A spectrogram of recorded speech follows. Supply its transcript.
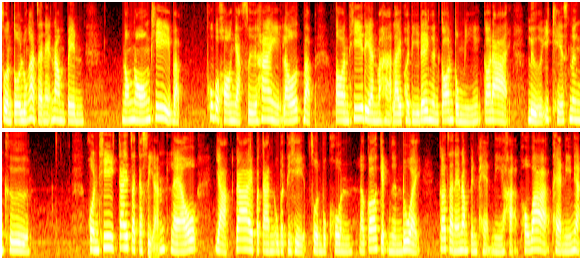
ส่วนตัวลุงอาจจะแนะนำเป็นน้องๆที่แบบผู้ปกครองอยากซื้อให้ แล้วแบบตอนที่เรียนมหาลัยพอดีได้เงินก้อนตรงนี้ก็ได้ หรืออีกเคสหนึ่งคือ คนที่ใกล้จะเกษียณแล้วอยากได้ประกันอุบัติเหตุส่วนบุคคล แล้วก็เก็บเงินด้วย ก็จะแนะนำเป็นแผนนี้ค่ะ เพราะว่าแผนนี้เนี่ย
